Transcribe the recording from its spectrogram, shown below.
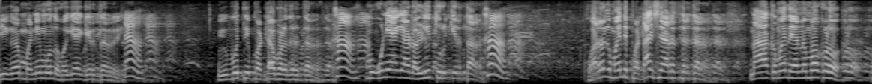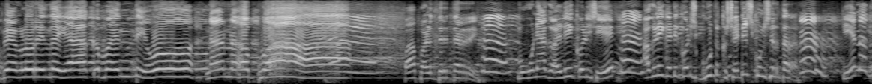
ಈಗ ಮನಿ ಮುಂದೆ ಹೊಗೆ ಹಾಕಿರ್ತಾರ್ರಿ ಹಾ. ವಿಭೂತಿ ಪಟ್ಟ ಬಳದಿರ್ತಾರ. ಹಾ. ಮುಗುಣಿಯಾಗ ಎರಡು ಹಳ್ಳಿ ತುರುಕಿರ್ತಾರ. ಹಾ. ಹೊರಗೆ ಮಂದಿ ಪಟಾಕ್ಷಿ ಹಾರಿಸ್ತಿರ್ತಾರ. ನಾಲ್ಕು ಮಂದಿ ಹೆಣ್ಣು ಮಕ್ಕಳು ಬೆಂಗಳೂರಿಂದ ಯಾಕೆ ಬಂದಿಯೋ ನನ್ನ ಹಬ್ಬ ಪಾಪ ಅಳ್ತಿರ್ತಾರ್ರಿ ಮುಗುಣ್ಯಾಗ ಹಳ್ಳಿ ಕೊಡಿಸಿ ಅಗಳಿ ಗಡಿ ಕೊಡಿಸಿ ಗೂಟಕ್ಕೆ ಶಟಿಸ್ ಕುಣಿಸಿರ್ತಾರ. ಏನದ?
